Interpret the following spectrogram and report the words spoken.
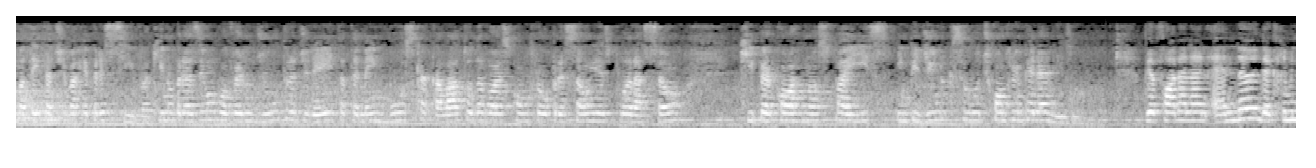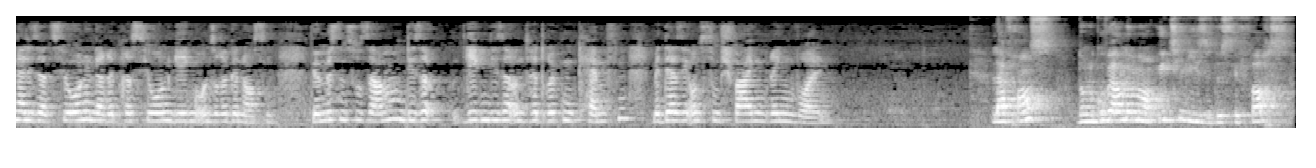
numa tentativa repressiva. Aqui no Brasil, um governo de ultradireita também busca calar toda voz contra a opressão e a exploração que percorre o nosso país, impedindo que se lute contra o imperialismo. Wir fordern ein Ende der Kriminalisation und der Repression gegen unsere Genossen. Wir müssen zusammen diese, gegen diese Unterdrückung kämpfen, mit der sie uns zum Schweigen bringen wollen. La France, dont le gouvernement utilise de ses forces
